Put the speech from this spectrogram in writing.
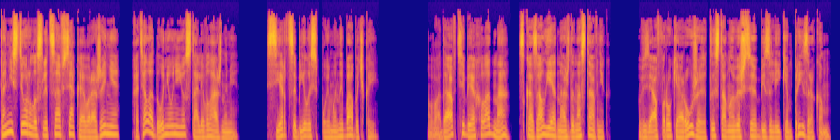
Тани стерла с лица всякое выражение, хотя ладони у нее стали влажными. Сердце билось пойманной бабочкой. «Вода в тебе холодна», — сказал ей однажды наставник. Взяв в руки оружие, ты становишься безликим призраком.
